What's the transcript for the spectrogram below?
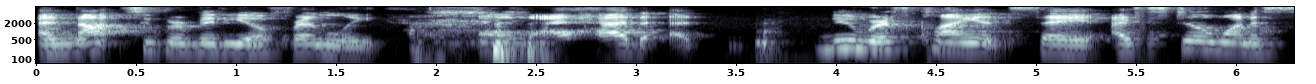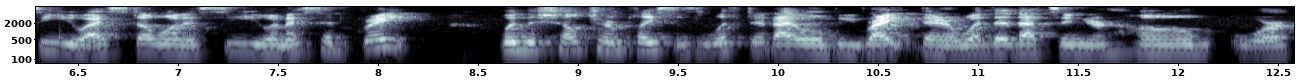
and not super video friendly. And I had uh, numerous clients say, I still want to see you. I still want to see you. And I said, Great. When the shelter in place is lifted, I will be right there, whether that's in your home or,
